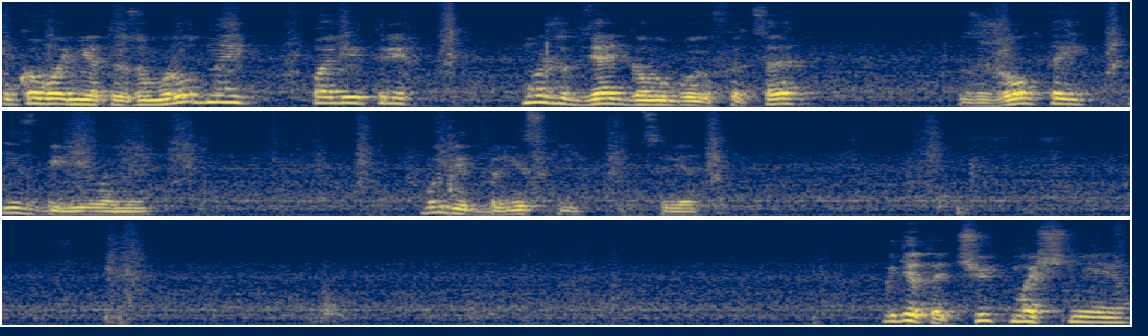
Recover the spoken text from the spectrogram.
У кого нет изумрудной палитры, может взять голубую ФЦ с желтой и с белилами. Будет близкий цвет. Где-то чуть мощнее,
